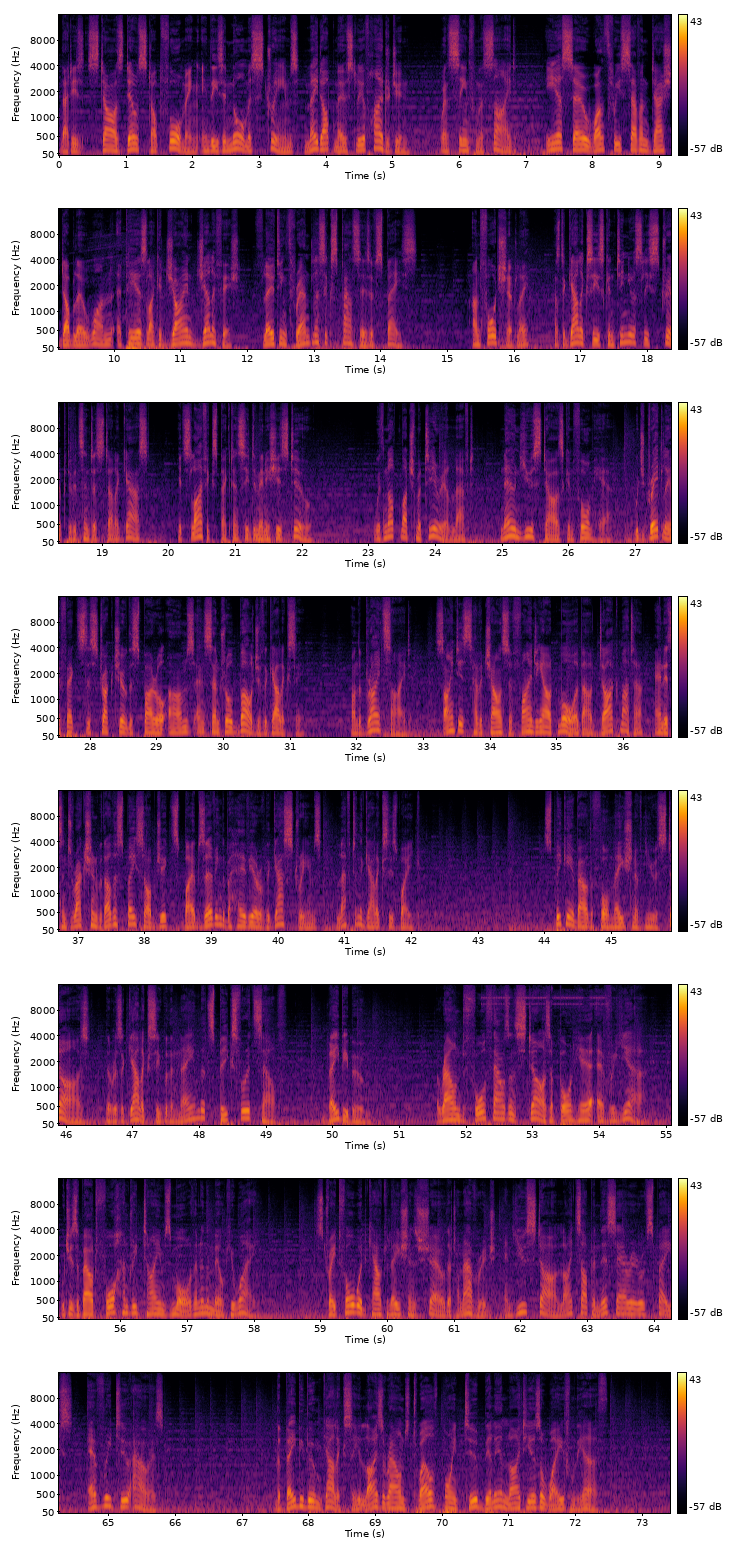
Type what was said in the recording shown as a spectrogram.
That is, stars don't stop forming in these enormous streams made up mostly of hydrogen. When seen from the side, ESO 137-001 appears like a giant jellyfish floating through endless expanses of space. Unfortunately, as the galaxy is continuously stripped of its interstellar gas, its life expectancy diminishes too. With not much material left, no new stars can form here, which greatly affects the structure of the spiral arms and central bulge of the galaxy. On the bright side, scientists have a chance of finding out more about dark matter and its interaction with other space objects by observing the behavior of the gas streams left in the galaxy's wake. Speaking about the formation of new stars, there is a galaxy with a name that speaks for itself – Baby Boom. Around 4,000 stars are born here every year, which is about 400 times more than in the Milky Way. Straightforward calculations show that on average, a new star lights up in this area of space every two hours. The Baby Boom galaxy lies around 12.2 billion light-years away from the Earth.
